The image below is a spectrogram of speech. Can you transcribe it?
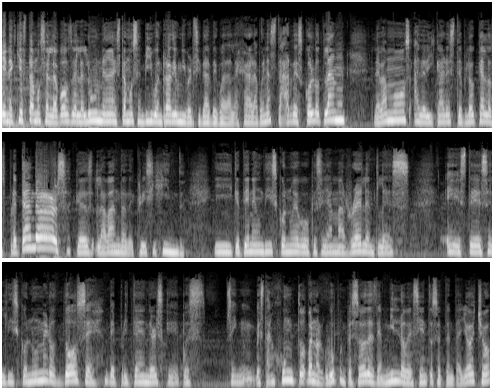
Bien, aquí estamos en La Voz de la Luna, estamos en vivo en Radio Universidad de Guadalajara. Buenas tardes, Colotlán. Le vamos a dedicar este bloque a los Pretenders, que es la banda de Chrissy Hind y que tiene un disco nuevo que se llama Relentless. Este es el disco número 12 de Pretenders, que pues se están juntos. Bueno, el grupo empezó desde 1978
